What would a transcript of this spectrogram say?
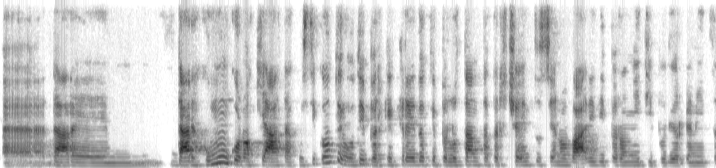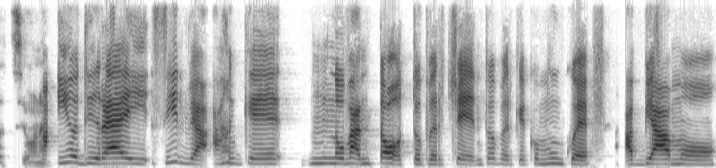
eh, dare, dare, comunque un'occhiata a questi contenuti perché credo che per l'80% siano validi per ogni tipo di organizzazione. Ma io direi, Silvia, anche 98% perché comunque abbiamo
